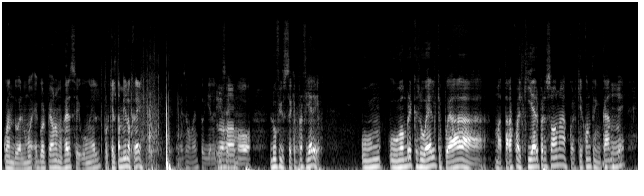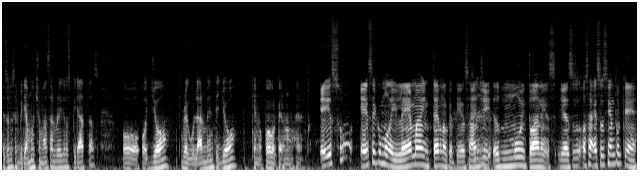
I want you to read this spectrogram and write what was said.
cuando él golpea a una mujer, según él, porque él también lo cree en ese momento. Y él dice Ajá. como, Luffy, ¿usted qué prefiere? Un, un hombre cruel que pueda matar a cualquier persona, a cualquier contrincante, eso le serviría mucho más al rey de los piratas, o, o yo, regularmente yo, que no puedo golpear a una mujer. Eso, ese como dilema interno que tiene Sanji es muy tuanis. Y eso, o sea, eso siento que,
